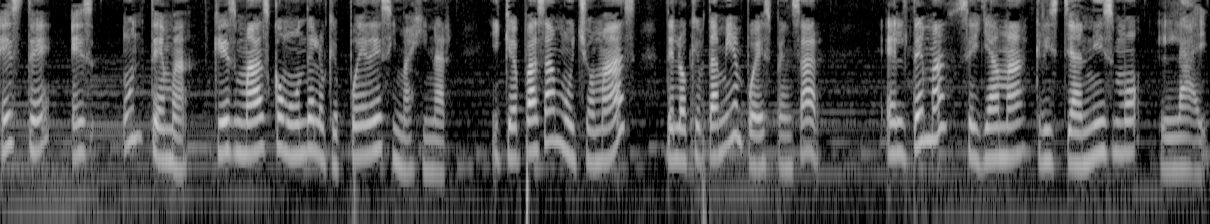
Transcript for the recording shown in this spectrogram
Este es un tema que es más común de lo que puedes imaginar y que pasa mucho más de lo que también puedes pensar. El tema se llama cristianismo light.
